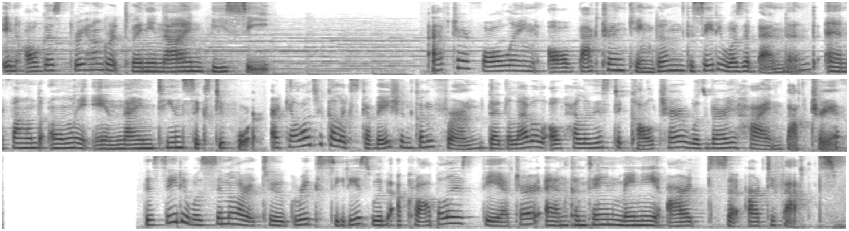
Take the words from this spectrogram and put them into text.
in August 329 BC. After falling of Bactrian kingdom, the city was abandoned and found only in 1964. Archaeological excavation confirmed that the level of Hellenistic culture was very high in Bactria. The city was similar to Greek cities with acropolis, theater, and contained many arts artifacts.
